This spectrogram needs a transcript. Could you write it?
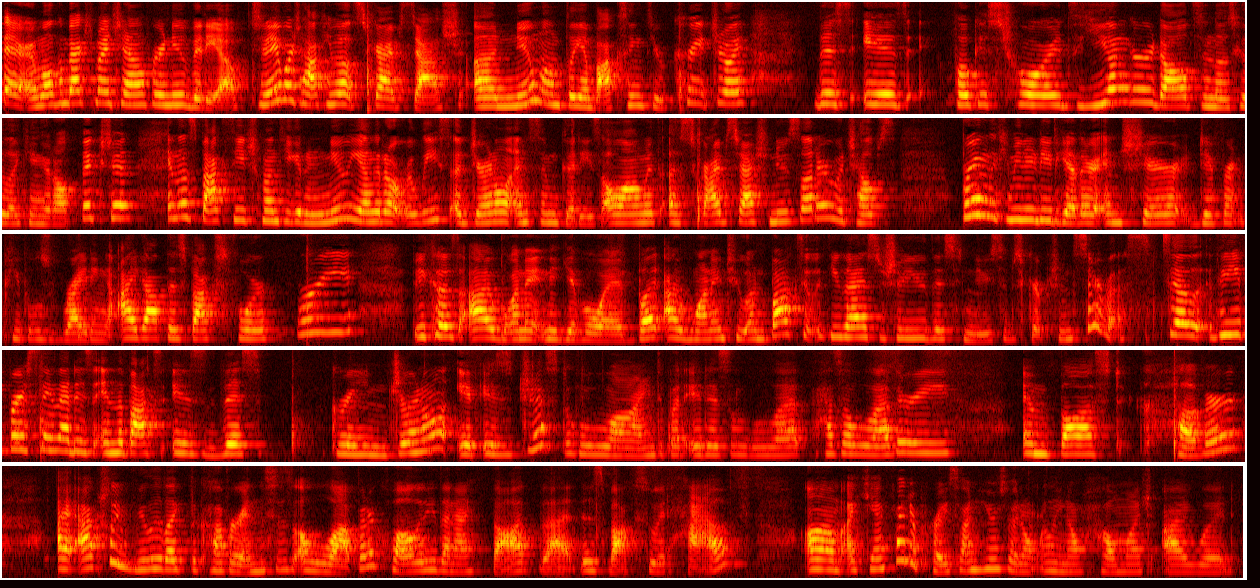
there and welcome back to my channel for a new video. Today we're talking about Scribe Stash, a new monthly unboxing through Cratejoy. This is focused towards younger adults and those who like young adult fiction. In this box each month you get a new young adult release, a journal, and some goodies along with a Scribe Stash newsletter which helps bring the community together and share different people's writing. I got this box for free because I won it in a giveaway, but I wanted to unbox it with you guys to show you this new subscription service. So the first thing that is in the box is this green journal. It is just lined, but it is has a leathery embossed cover. I actually really like the cover and this is a lot better quality than I thought that this box would have. Um, I can't find a price on here so I don't really know how much I would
